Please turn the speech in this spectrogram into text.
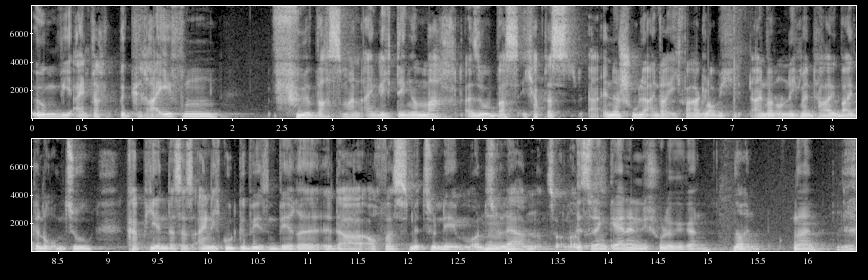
irgendwie einfach begreifen, für was man eigentlich Dinge macht. Also was, ich habe das in der Schule einfach, ich war, glaube ich, einfach noch nicht mental weit genug, um zu kapieren, dass das eigentlich gut gewesen wäre, da auch was mitzunehmen und zu lernen und so. ne? Bist du denn gerne in die Schule gegangen? Nein. Nein? Mhm.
